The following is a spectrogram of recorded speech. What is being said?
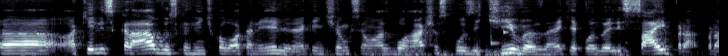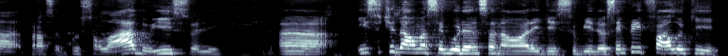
uh, aqueles cravos que a gente coloca nele, né, que a gente chama que são as borrachas positivas, né, que é quando ele sai para o solado, isso ali. Uh, isso te dá uma segurança na hora de subida. Eu sempre falo que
